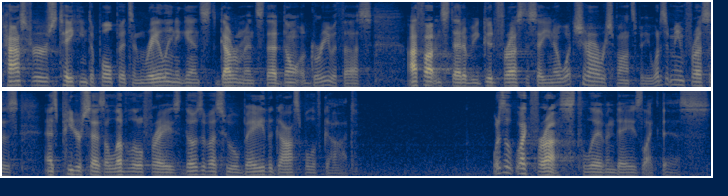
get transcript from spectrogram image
pastors taking to pulpits and railing against governments that don't agree with us, I thought instead it would be good for us to say, you know, what should our response be? What does it mean for us as, as Peter says, I love the little phrase, those of us who obey the gospel of God? What does it look like for us to live in days like this?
